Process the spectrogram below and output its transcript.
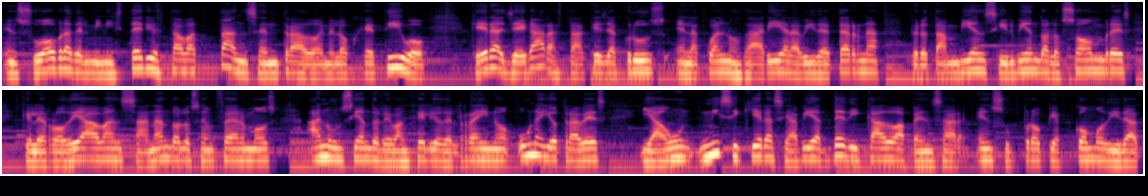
en su obra del ministerio estaba tan centrado en el objetivo que era llegar hasta aquella cruz en la cual nos daría la vida eterna, pero también sirviendo a los hombres que le rodeaban, sanando a los enfermos, anunciando el Evangelio del reino una y otra vez y aún ni siquiera se había dedicado a pensar en su propia comodidad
